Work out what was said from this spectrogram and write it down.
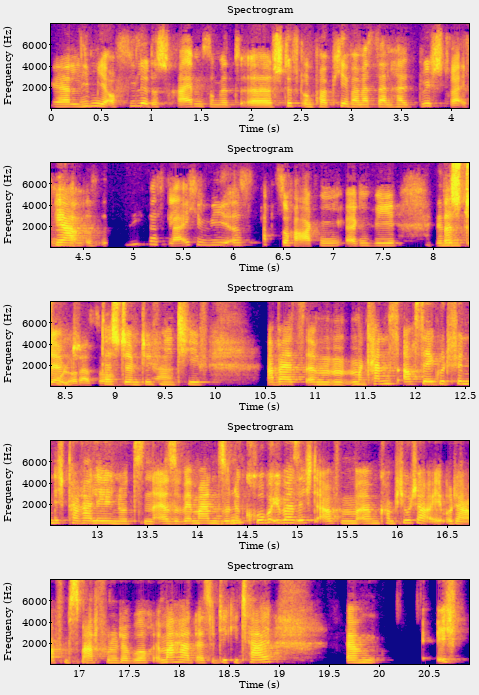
ja, lieben ja auch viele das Schreiben so mit äh, Stift und Papier, weil man es dann halt durchstreichen ja. kann. Es ist nicht das Gleiche, wie es abzuhaken irgendwie in das einem stimmt, Tool oder so. Das stimmt, definitiv. Ja. Aber es, ähm, man kann es auch sehr gut, finde ich, parallel nutzen. Also wenn man so eine mhm. grobe Übersicht auf dem ähm, Computer oder auf dem Smartphone oder wo auch immer hat, also digital, ähm, ich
